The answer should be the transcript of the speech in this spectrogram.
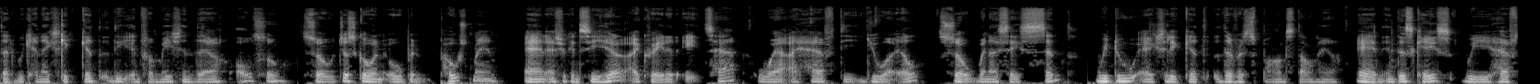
that we can actually get the information there also. So just go and open Postman and as you can see here, I created a tab where I have the URL. So when I say send, we do actually get the response down here. And in this case, we have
